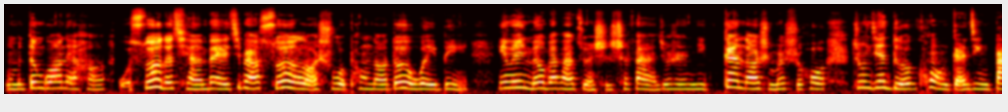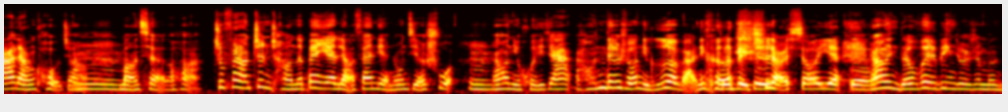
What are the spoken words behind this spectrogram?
我们灯光那行，我所有的前辈，基本上所有的老师，我碰到都有胃病，因为没有办法准时吃饭，就是你干到什么时候，中间得空赶紧扒两口，这样忙起来的话，就非常正常的半夜两三点钟结束，然后你回家，然后那个时候你饿吧，你可能得吃点宵夜，然后你的胃病就是这么。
